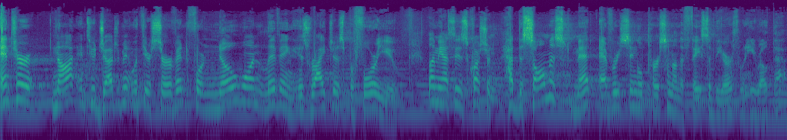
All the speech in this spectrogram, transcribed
Enter not into judgment with your servant, for no one living is righteous before you. Let me ask you this question Had the psalmist met every single person on the face of the earth when he wrote that?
